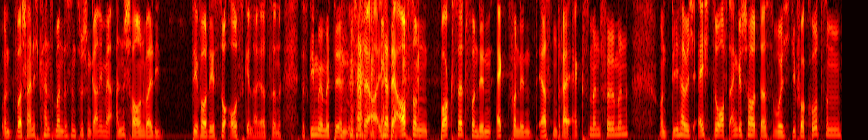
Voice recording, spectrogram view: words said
Und wahrscheinlich kannte man das inzwischen gar nicht mehr anschauen, weil die DVDs so ausgeleiert sind. Das ging mir mit den. Ich hatte, ich hatte auch so ein Boxset von den, von den ersten drei X-Men-Filmen. Und die habe ich echt so oft angeschaut, dass, wo ich die vor kurzem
